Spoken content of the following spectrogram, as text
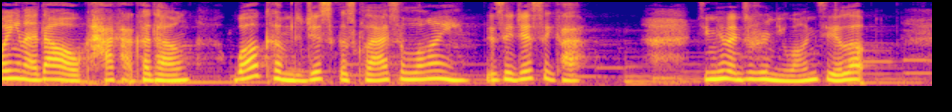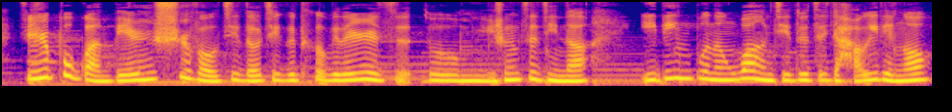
欢迎来到卡卡课堂，Welcome to Jessica's Class Online. This is Jessica. 今天呢就是女王节了。其实不管别人是否记得这个特别的日子，对我们女生自己呢，一定不能忘记对自己好一点哦。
